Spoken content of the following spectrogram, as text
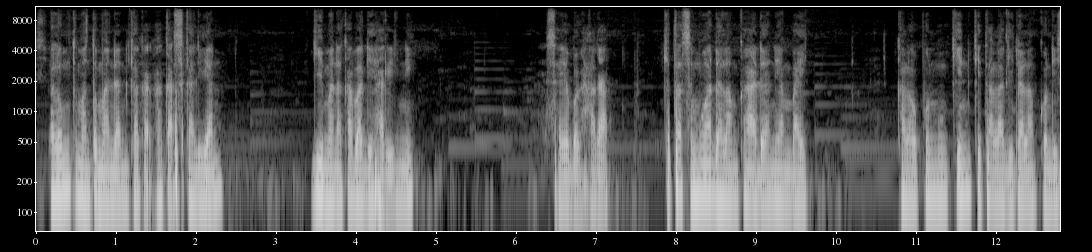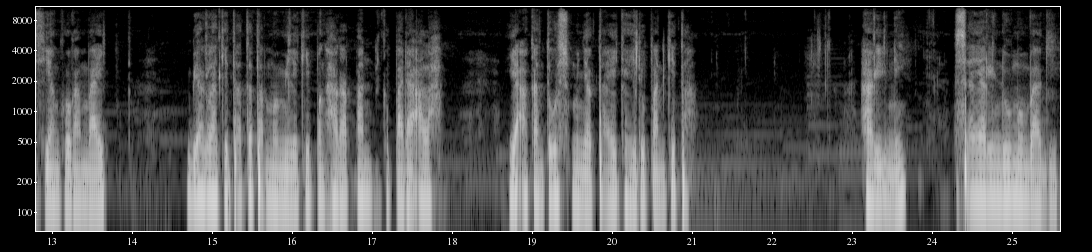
Shalom teman-teman dan kakak-kakak sekalian. Gimana kabar di hari ini? Saya berharap kita semua dalam keadaan yang baik. Kalaupun mungkin kita lagi dalam kondisi yang kurang baik, biarlah kita tetap memiliki pengharapan kepada Allah yang akan terus menyertai kehidupan kita. Hari ini, saya rindu membagi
